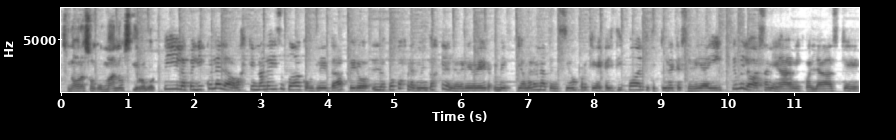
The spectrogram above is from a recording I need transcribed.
sino ahora son humanos y robots. Sí, la película la verdad es que no la hizo toda completa, pero los pocos fragmentos que logré ver me llamaron la atención porque el tipo de arquitectura que se ve ahí, no me lo vas a negar, Nicolás, que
